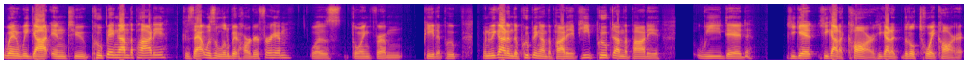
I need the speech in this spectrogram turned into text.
when we got into pooping on the potty because that was a little bit harder for him was going from pee to poop. When we got into pooping on the potty, if he pooped on the potty, we did. He get he got a car. He got a little toy car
